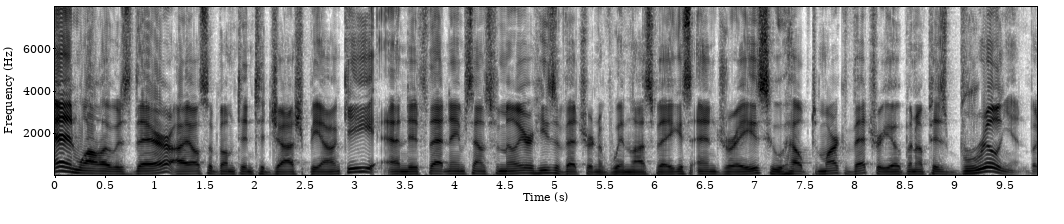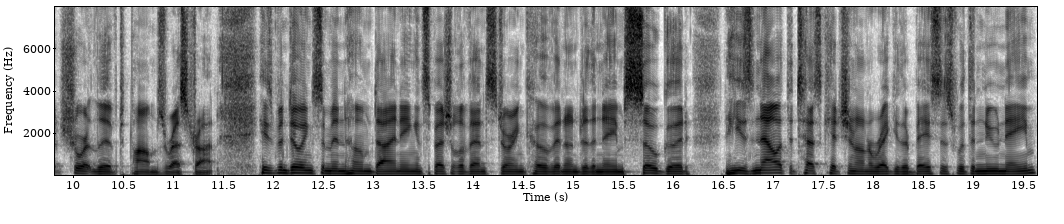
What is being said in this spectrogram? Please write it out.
And while I was there, I also bumped into Josh Bianchi. And if that name sounds familiar, he's a veteran of Wynn Las Vegas and Dre's, who helped Mark Vetri open up his brilliant but short lived Palms restaurant. He's been doing some in home dining and special events during COVID under the name So Good. He's now at the test kitchen on a regular basis with a new name.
